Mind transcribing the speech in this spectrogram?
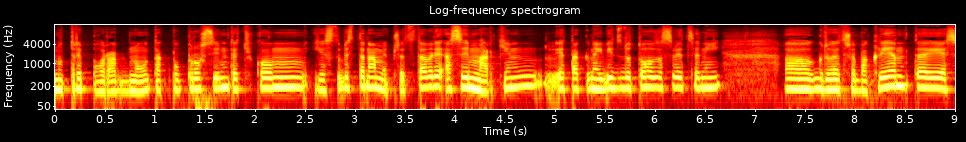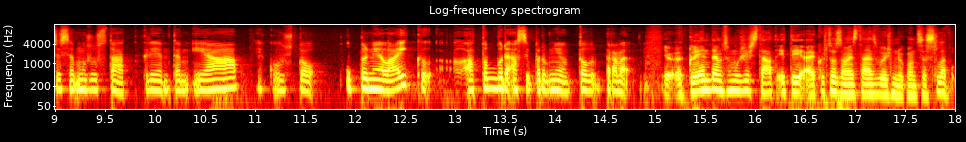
Nutri poradnu, tak poprosím teď, jestli byste nám je představili. Asi Martin je tak nejvíc do toho zasvěcený, kdo je třeba klienty, jestli se můžu stát klientem i já, jakož to úplně like a to bude asi pro mě to pravé. Klientem se můžeš stát i ty a jakožto zaměstnanec budeš dokonce slevu.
